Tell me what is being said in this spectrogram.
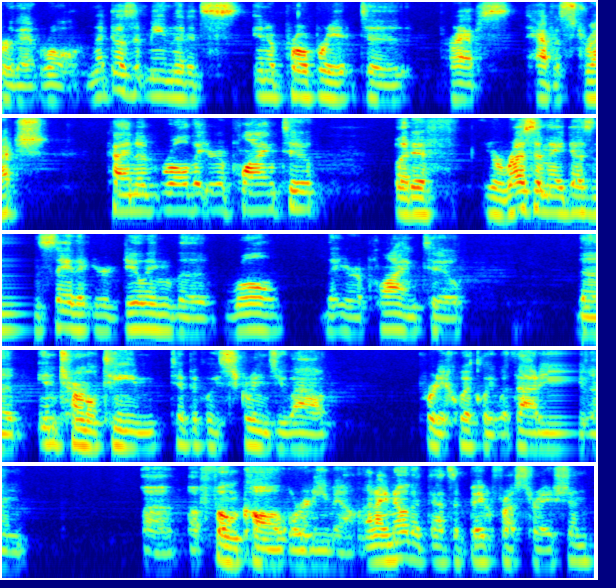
for that role. And that doesn't mean that it's inappropriate to perhaps have a stretch kind of role that you're applying to. But if your resume doesn't say that you're doing the role that you're applying to, the internal team typically screens you out pretty quickly without even a, a phone call or an email. And I know that that's a big frustration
